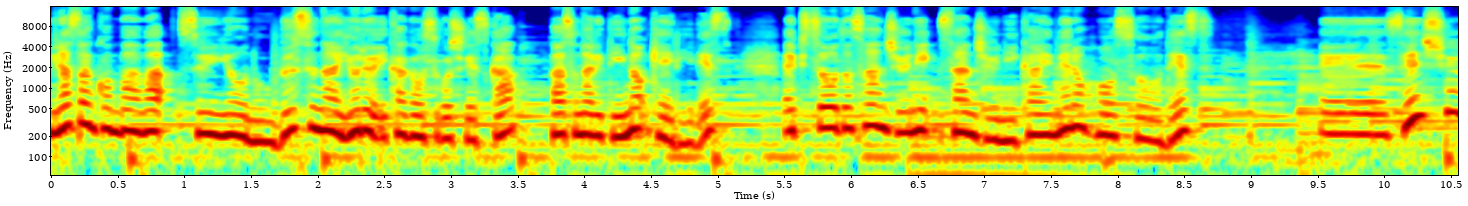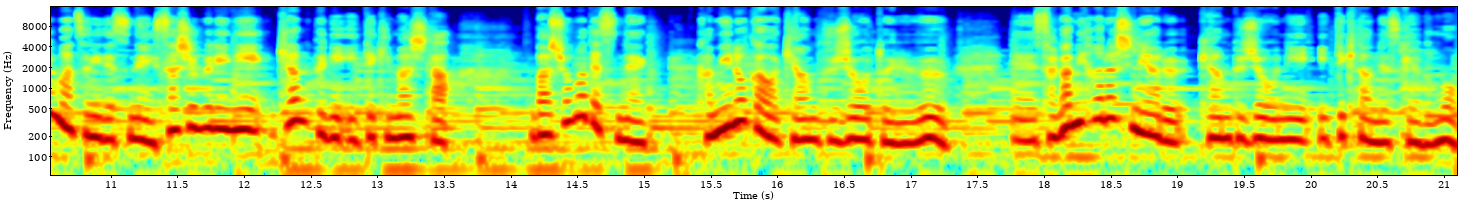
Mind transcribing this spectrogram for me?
皆さんこんばんは。水曜のブスな夜いかがお過ごしですか？パーソナリティのケイリーです。エピソード32、32回目の放送です、えー先週末にですね久しぶりにキャンプに行ってきました。場所はですね上野川キャンプ場という、えー相模原市にあるキャンプ場に行ってきたんですけれども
